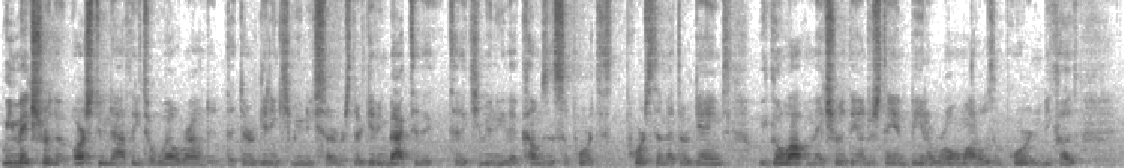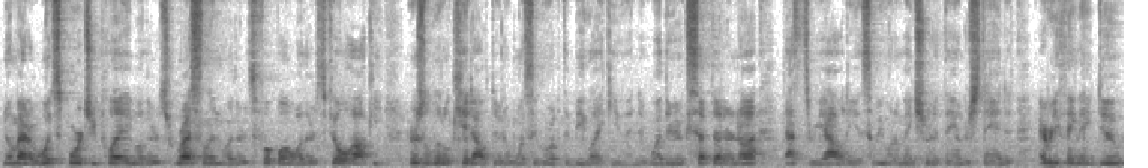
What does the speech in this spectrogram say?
we make sure that our student athletes are well rounded, that they're getting community service, they're giving back to the to the community that comes and supports supports them at their games. We go out and make sure that they understand being a role model is important because no matter what sport you play, whether it's wrestling, whether it's football, whether it's field hockey, there's a little kid out there that wants to grow up to be like you. And whether you accept that or not, that's the reality. And so we want to make sure that they understand that everything they do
